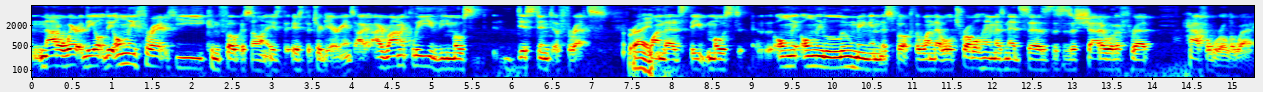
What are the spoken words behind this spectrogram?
not aware. the The only threat he can focus on is the, is the Targaryens. I, ironically, the most distant of threats. Right. The one that's the most only only looming in this book. The one that will trouble him, as Ned says. This is a shadow of a threat, half a world away.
